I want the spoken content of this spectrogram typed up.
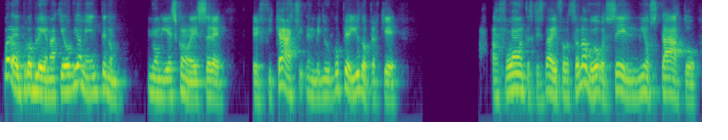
Qual è il problema? Che ovviamente non, non riescono a essere efficaci nel medio-lungo periodo perché a fronte a scarsità di forza lavoro, se il mio Stato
